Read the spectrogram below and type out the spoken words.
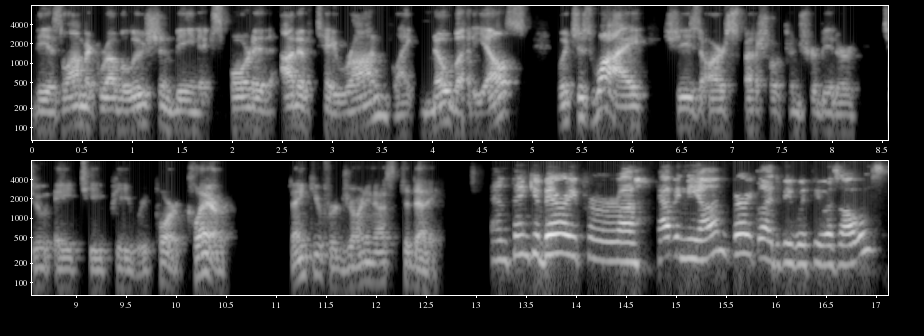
the Islamic Revolution being exported out of Tehran like nobody else which is why she's our special contributor to ATP Report. Clare, thank you for joining us today. And thank you, Barry, for uh, having me on. Very glad to be with you as always.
